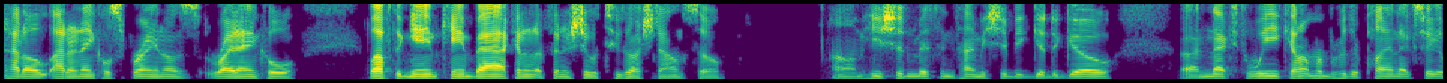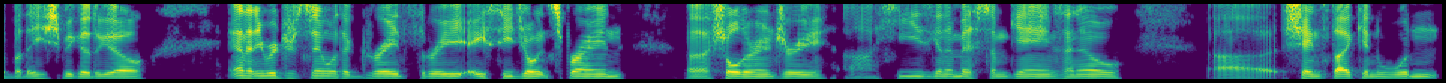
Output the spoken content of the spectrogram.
had a had an ankle sprain on his right ankle. Left the game, came back, and then finished it with two touchdowns. So um, he shouldn't miss any time. He should be good to go uh, next week. I don't remember who they're playing next week, but he should be good to go. Anthony Richardson with a grade three AC joint sprain, uh, shoulder injury. Uh, he's going to miss some games. I know uh, Shane Steichen wouldn't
